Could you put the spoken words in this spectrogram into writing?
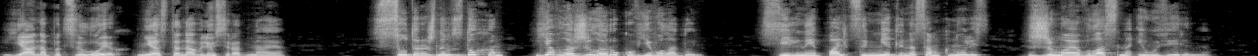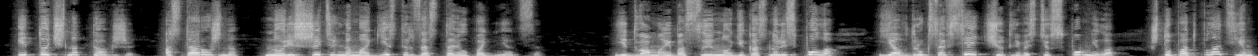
Я на поцелуях не остановлюсь, родная. С судорожным вздохом я вложила руку в его ладонь. Сильные пальцы медленно сомкнулись, сжимая властно и уверенно. И точно так же, осторожно, но решительно магистр заставил подняться. Едва мои босые ноги коснулись пола, я вдруг со всей отчетливостью вспомнила, что под платьем,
